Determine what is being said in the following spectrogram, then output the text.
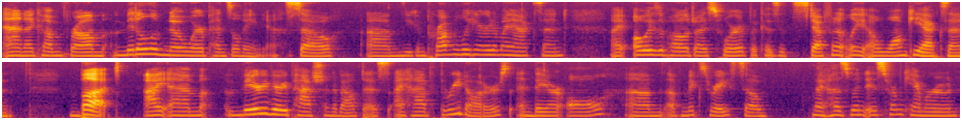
and I come from middle of nowhere, Pennsylvania. So um, you can probably hear it in my accent. I always apologize for it because it's definitely a wonky accent. But I am very, very passionate about this. I have three daughters, and they are all um, of mixed race. So my husband is from Cameroon,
